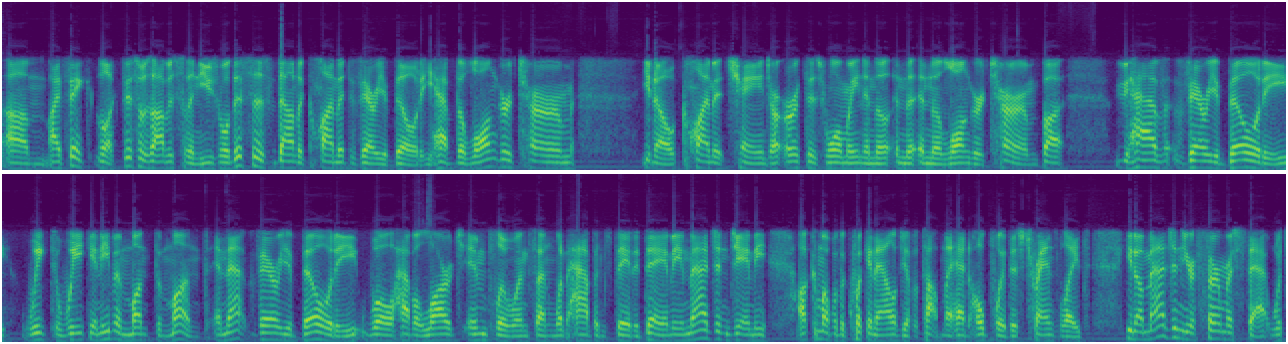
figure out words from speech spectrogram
um, I think. Look, this was obviously unusual. This is down to climate variability. You have the longer term, you know, climate change. Our Earth is warming in the in the in the longer term, but you have variability week to week and even month to month, and that variability will have a large influence on what happens day to day. I mean, imagine, Jamie, I'll come up with a quick analogy off the top of my head. Hopefully, this translates. You know, imagine your thermostat, which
